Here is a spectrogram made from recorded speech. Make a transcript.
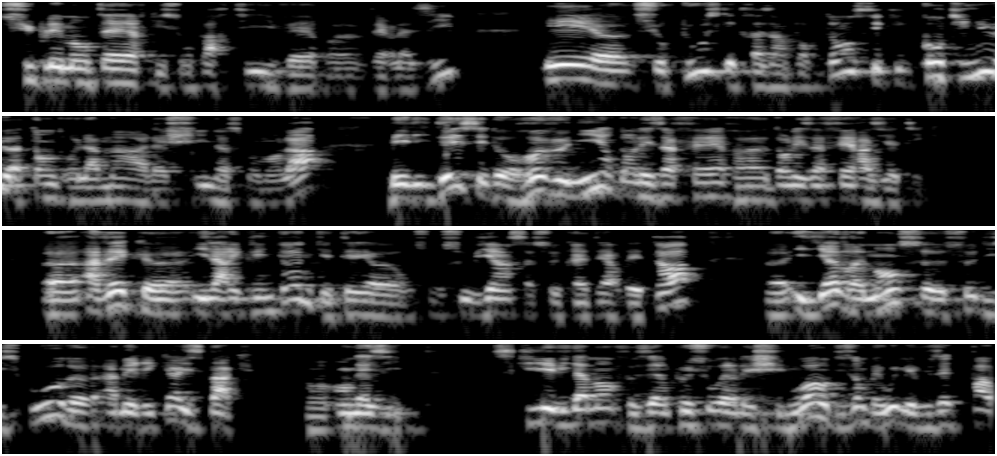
supplémentaires qui sont parties vers, euh, vers l'Asie. Et euh, surtout, ce qui est très important, c'est qu'il continue à tendre la main à la Chine à ce moment-là. Mais l'idée, c'est de revenir dans les affaires, dans les affaires asiatiques. Avec Hillary Clinton, qui était, on se souvient, sa secrétaire d'État, il y a vraiment ce, ce discours de America is back en, Asie. Ce qui évidemment faisait un peu sourire les Chinois en disant ben oui, mais vous n'êtes pas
